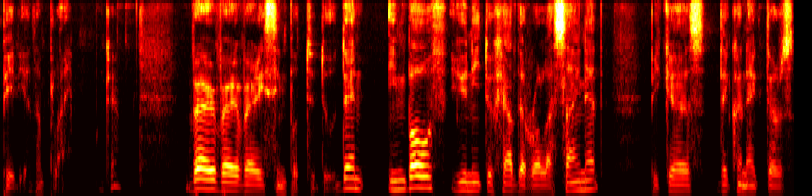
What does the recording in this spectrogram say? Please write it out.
Period. Apply. Okay? Very very very simple to do. Then in both you need to have the role assigned because the connectors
